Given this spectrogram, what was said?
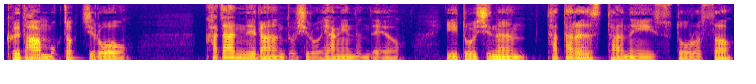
그 다음 목적지로 카잔이라는 도시로 향했는데요. 이 도시는 타타르스탄의 수도로서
